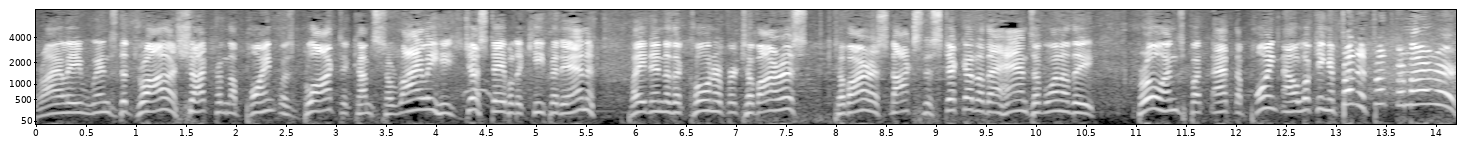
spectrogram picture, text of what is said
Rielly wins the draw. A shot from the point was blocked. It comes to Rielly. He's just able to keep it in. Played into the corner for Tavares. Tavares knocks the stick out of the hands of one of the Bruins, but at the point now looking in front, in front for Marner.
